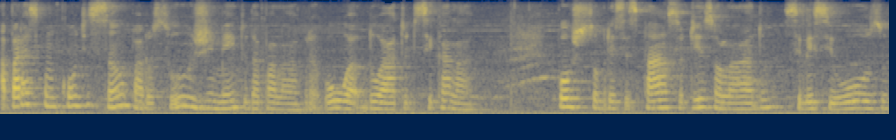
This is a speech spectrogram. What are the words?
aparece como condição para o surgimento da palavra ou do ato de se calar. Posto sobre esse espaço desolado, silencioso,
